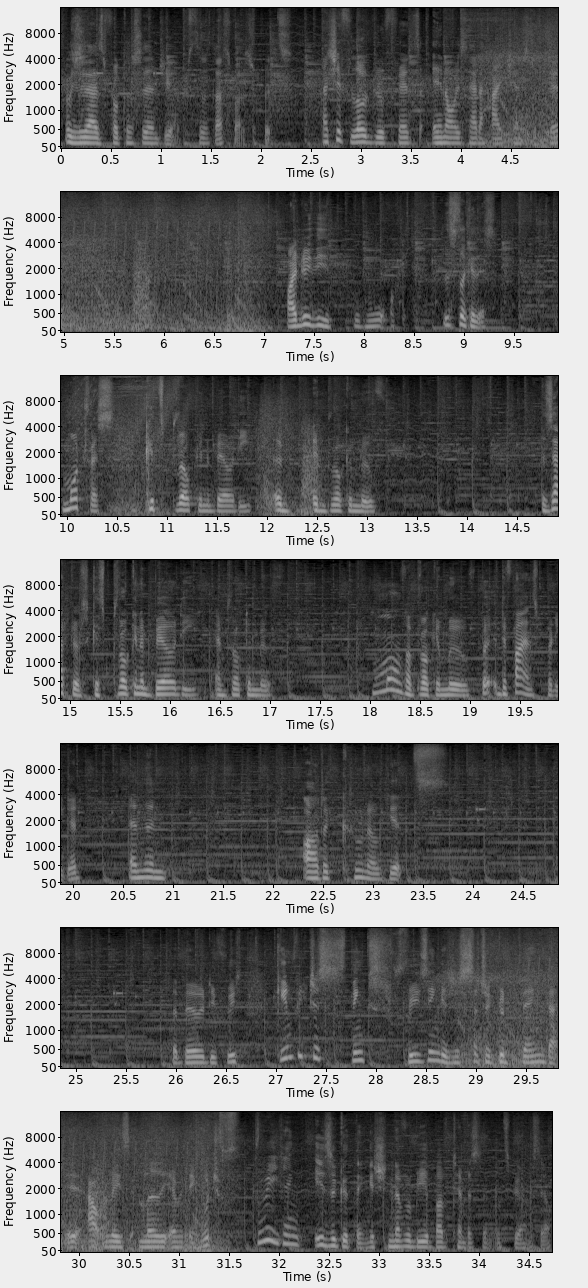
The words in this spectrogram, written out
It just has focus energy up, so that's why it crits. Actually, if low defense and always had a high chance to crit. Why do these... Let's look at this. Moltres gets broken ability uh, and broken move. Zapdos gets broken ability and broken move. More of a broken move, but Defiance pretty good. And then Articuno gets the ability freeze. Game Freak just thinks freezing is just such a good thing that it outweighs literally everything, which freezing is a good thing. It should never be above 10%, let's be honest though.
